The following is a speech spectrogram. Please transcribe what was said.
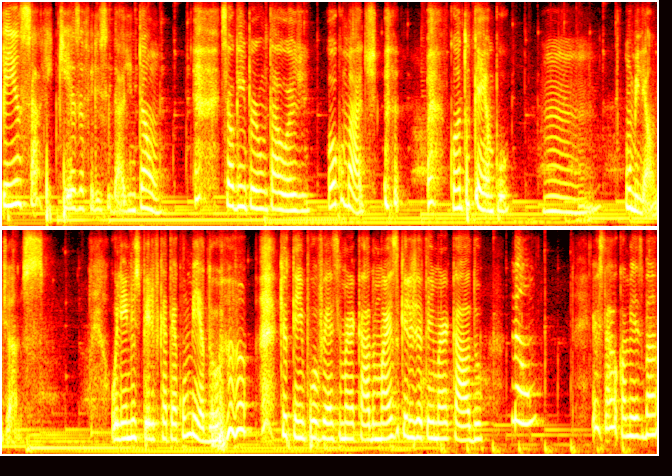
Pensa riqueza, felicidade. Então, se alguém perguntar hoje, ô comadre, quanto tempo? Hum, um milhão de anos. Olhei no espelho e fiquei até com medo que o tempo houvesse marcado mais do que ele já tem marcado. Não, eu estava com a mesma,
